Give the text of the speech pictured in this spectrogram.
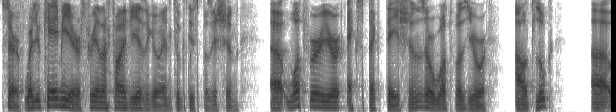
Sir, when you came here three and a half years ago and took this position, uh, what were your expectations or what was your outlook? Uh,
